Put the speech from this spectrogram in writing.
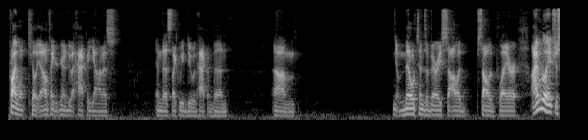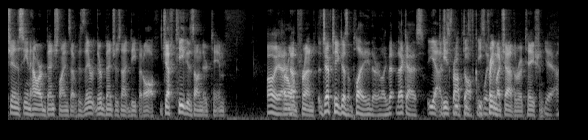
probably won't kill you. I don't think you're going to do a hack of Giannis in this like we do with hack of Ben. Um, you know, Middleton's a very solid, solid player. I'm really interested in seeing how our bench lines up because their their bench is not deep at all. Jeff Teague is on their team, Oh yeah, our no, old friend. Jeff Teague doesn't play either. Like that, that guy's Yeah, just he's dropped he's, off completely. He's pretty much out of the rotation. yeah.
